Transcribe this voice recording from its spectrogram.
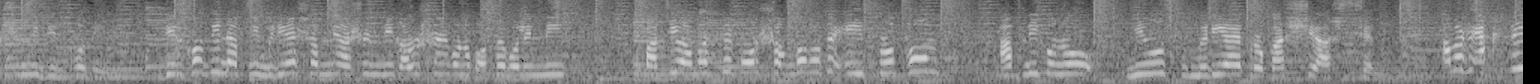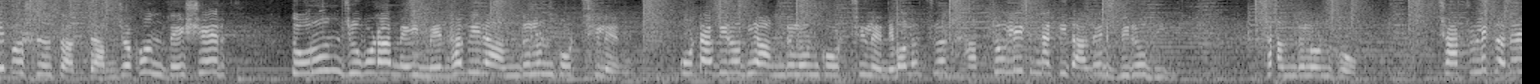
আসেননি দীর্ঘদিন। দীর্ঘদিন আপনি মিডিয়ার সামনে আসেননি, কারোর সঙ্গে কোনো কথা বলেননি। পাঁচই অগস্টের পর সম্ভবত এই প্রথম আপনি কোনো নিউজ মিডিয়ায় প্রকাশ্যে আসছেন। আমার একটাই প্রশ্ন, সাদ্দাম, যখন দেশের তরুণ যুবরা এই মেধাবীরা আন্দোলন করছিলেন, কোটা বিরোধী আন্দোলন করছিলেন বলা ছাত্রলীগ নাকি তাদের বিরোধী? আন্দোলন হোক ছাত্রলীগ তাদের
